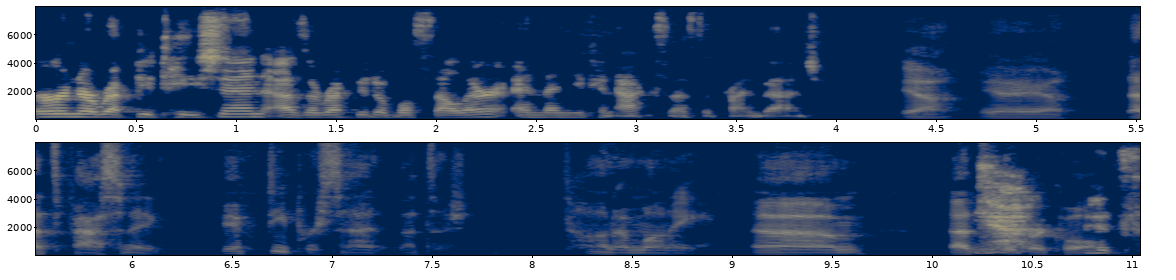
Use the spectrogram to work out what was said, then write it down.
earn a reputation as a reputable seller, and then you can access the Prime badge. Yeah, yeah, yeah. That's fascinating. Fifty percent. That's a ton of money. Um, that's Yeah, super cool. It's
